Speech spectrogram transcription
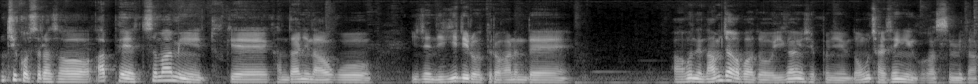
런치 코스라서 앞에 츠마미 두 개 간단히 나오고 이제 니기리로 들어가는데 아 근데 남자가 봐도 이강현 셰프님 너무 잘생긴 것 같습니다.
